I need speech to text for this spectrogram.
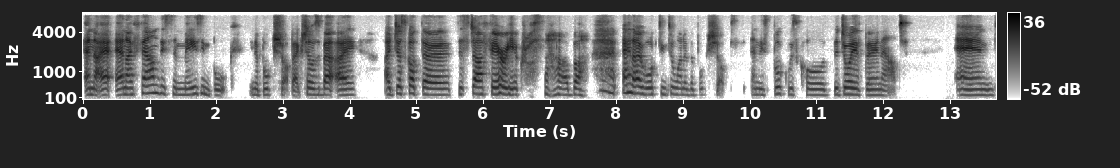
and I and I found this amazing book in a bookshop. Actually, I was about I I just got the the Star Ferry across the harbour, and I walked into one of the bookshops, and this book was called The Joy of Burnout. And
